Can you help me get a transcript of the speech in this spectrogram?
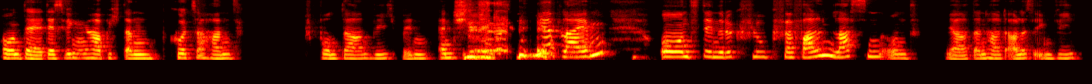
Und äh, deswegen habe ich dann kurzerhand spontan, wie ich bin, entschieden, hier bleiben und den Rückflug verfallen lassen und ja, dann halt alles irgendwie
